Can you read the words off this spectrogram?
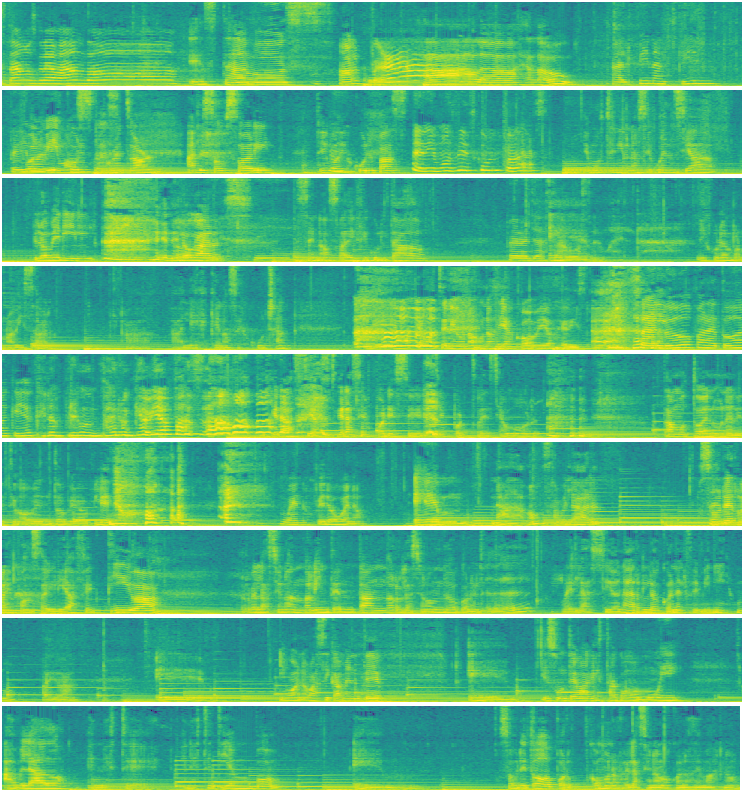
estamos grabando. Estamos. Al. Hello, hello. Al fin, al fin. Pedimos Volvimos. disculpas. Return. I'm so sorry. Pedimos disculpas. Pedimos disculpas. Hemos tenido una secuencia plomeril en el hogar. Sí. Se nos ha dificultado. Pero ya estamos Eh, de vuelta. Disculpen por no avisar a, a les que nos escuchan. Eh, hemos, tenido uno- unos días como medio heavy. Ah, Saludo para todos aquellos que nos preguntaron qué había pasado. Gracias, gracias por eso y gracias por todo ese amor. Estamos todos en una en este momento, pero a pleno. Bueno, Pero bueno, em, nada, vamos a hablar sobre responsabilidad afectiva, relacionándolo, intentando relacionándolo con el eh, relacionarlo con el feminismo. Ahí va. Eh, y bueno, básicamente eh, es un tema que está como muy hablado en este, en este tiempo, eh, sobre todo por cómo nos relacionamos con los demás, ¿no?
